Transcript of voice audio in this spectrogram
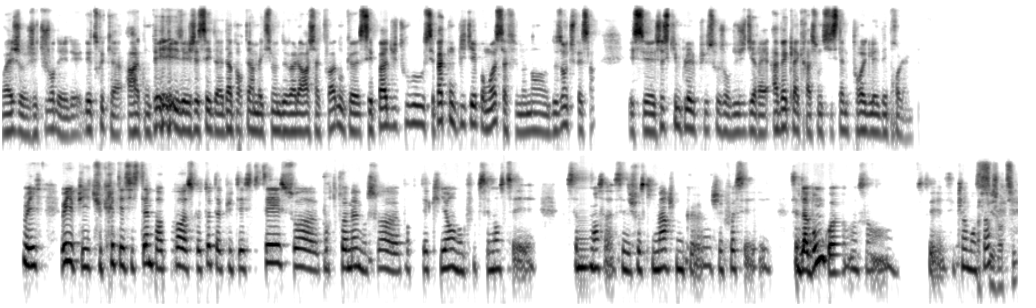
ouais, j'ai toujours des, trucs à, raconter et j'essaie d'apporter un maximum de valeur à chaque fois. Donc, euh, c'est pas du tout, c'est pas compliqué pour moi. Ça fait maintenant deux ans que je fais ça et c'est ce qui me plaît le plus aujourd'hui, je dirais, avec la création de systèmes pour régler des problèmes. Oui, oui, et puis tu crées tes systèmes par rapport à ce que toi, tu as pu tester, soit pour toi-même ou soit pour tes clients. Donc, forcément, c'est c'est des choses qui marchent. Donc, euh, à chaque fois, c'est de la bombe, quoi. C'est clairement ah, ça. C'est gentil.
